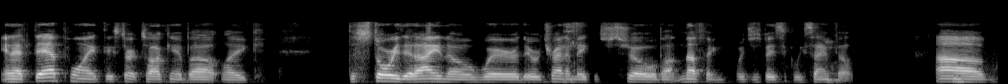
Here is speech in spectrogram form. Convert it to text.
And at that point, they start talking about like the story that I know, where they were trying to make a show about nothing, which is basically Seinfeld. Um,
